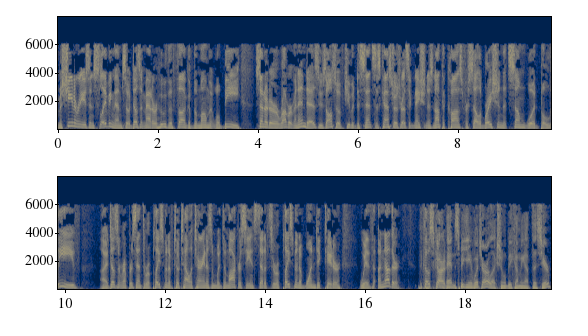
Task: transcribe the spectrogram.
machinery is enslaving them, so it doesn't matter who the thug of the moment will be. Senator Robert Menendez, who's also of Cuban descent, says Castro's resignation is not the cause for celebration that some would believe. Uh, it doesn't represent the replacement of totalitarianism with democracy. Instead, it's the replacement of one dictator with another. The Coast Guard. And speaking of which, our election will be coming up this year.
